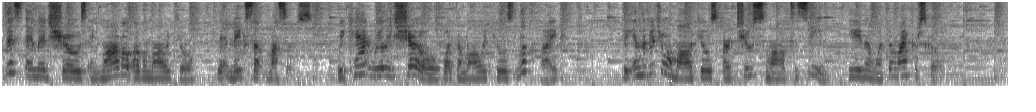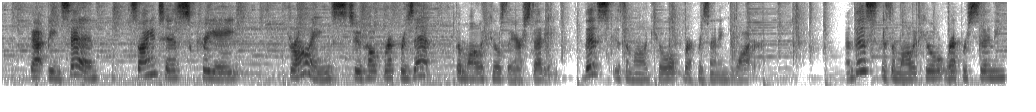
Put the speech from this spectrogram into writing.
this image shows a model of a molecule that makes up muscles. We can't really show what the molecules look like. The individual molecules are too small to see, even with a microscope. That being said, scientists create drawings to help represent the molecules they are studying. This is a molecule representing water. And this is a molecule representing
